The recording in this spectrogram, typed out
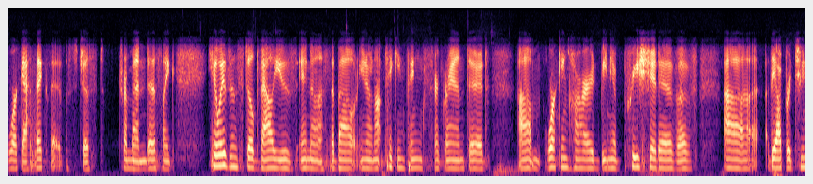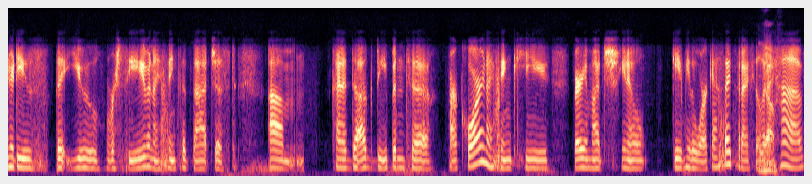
work ethic that was just tremendous. Like he always instilled values in us about, you know, not taking things for granted, um, working hard, being appreciative of uh, the opportunities that you receive, and I think that that just um, kind of dug deep into our core, and I think he very much, you know, gave me the work ethic that I feel that I have,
